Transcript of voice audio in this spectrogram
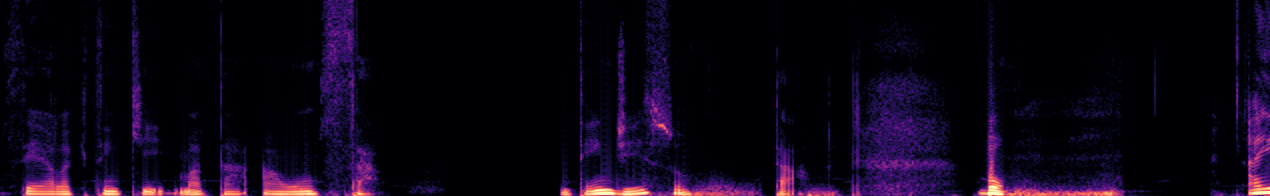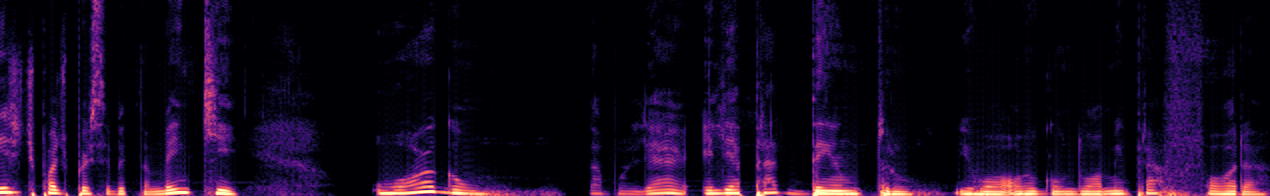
Se é ela que tem que matar a onça. Entende isso? Tá. Bom, aí a gente pode perceber também que o órgão da mulher, ele é para dentro e o órgão do homem para fora.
